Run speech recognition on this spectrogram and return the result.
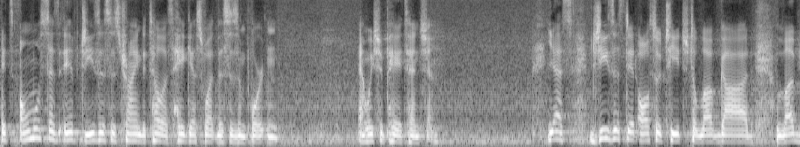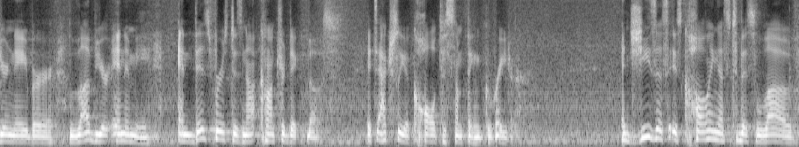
It's almost as if Jesus is trying to tell us hey, guess what? This is important. And we should pay attention. Yes, Jesus did also teach to love God, love your neighbor, love your enemy. And this verse does not contradict those. It's actually a call to something greater. And Jesus is calling us to this love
